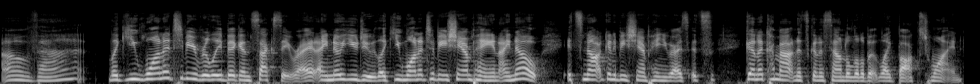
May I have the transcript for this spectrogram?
oh, that? Like you want it to be really big and sexy, right? I know you do. Like you want it to be champagne. I know it's not going to be champagne, you guys. It's going to come out and it's going to sound a little bit like boxed wine.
